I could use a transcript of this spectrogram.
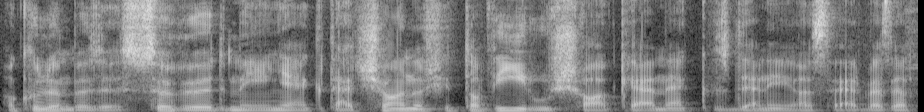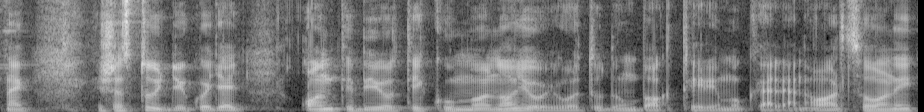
a különböző szövődmények, tehát sajnos itt a vírussal kell megküzdeni a szervezetnek, és azt tudjuk, hogy egy antibiotikummal nagyon jól tudunk baktériumok ellen harcolni,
